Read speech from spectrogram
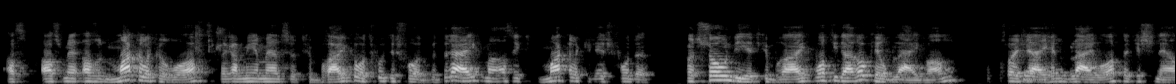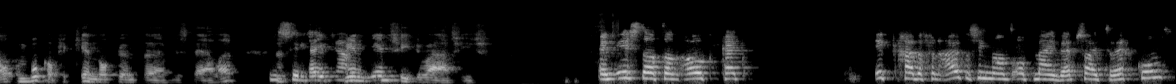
Als, als, men, als het makkelijker wordt, dan gaan meer mensen het gebruiken, wat goed is voor het bedrijf. Maar als het makkelijker is voor de persoon die het gebruikt, wordt hij daar ook heel blij van. Zoals Ja. jij heel blij wordt dat je snel een boek op je Kindle kunt eh, bestellen. Dus het precies. heeft Ja. win-win situaties. En is dat dan ook, kijk, ik ga ervan uit als iemand op mijn website terechtkomt,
